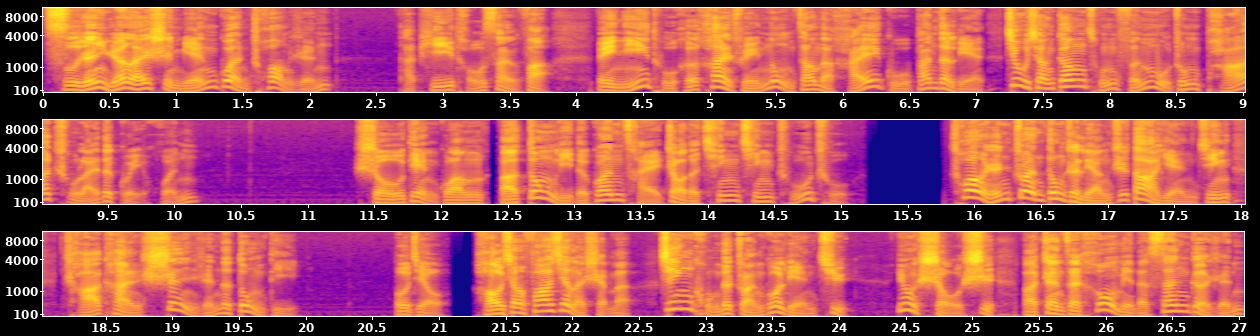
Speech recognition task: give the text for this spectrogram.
此人原来是棉冠创人，他披头散发，被泥土和汗水弄脏的骸骨般的脸，就像刚从坟墓中爬出来的鬼魂。手电光把洞里的棺材照得清清楚楚。创人转动着两只大眼睛，查看渗人的洞底。不久，好像发现了什么，惊恐地转过脸去，用手势把站在后面的三个人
